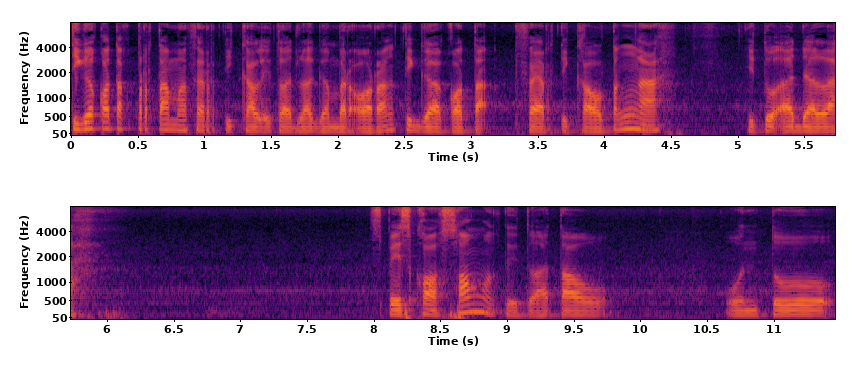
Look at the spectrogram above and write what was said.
tiga kotak pertama vertikal itu adalah gambar orang tiga kotak vertikal tengah itu adalah space kosong waktu itu atau untuk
